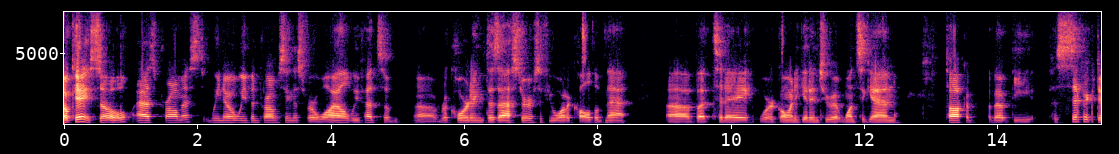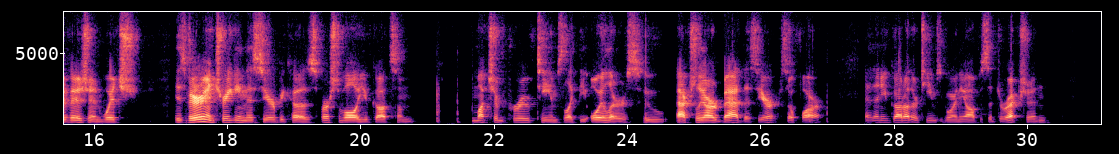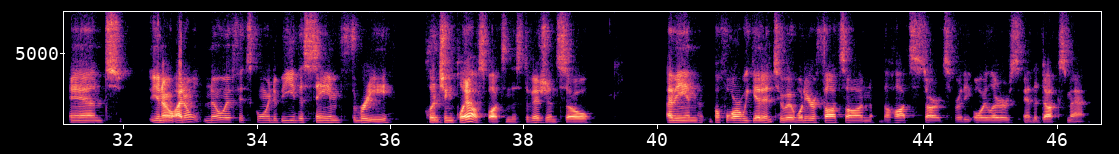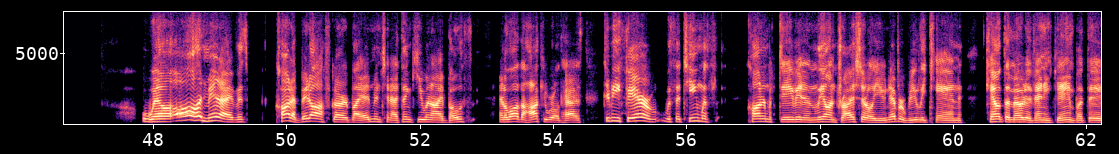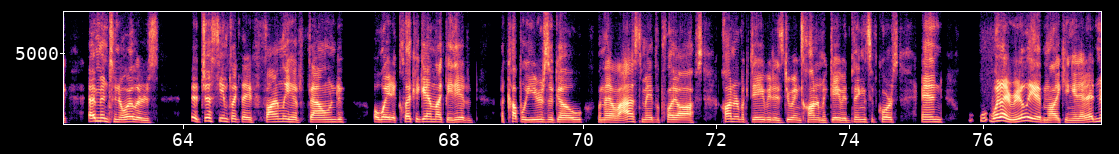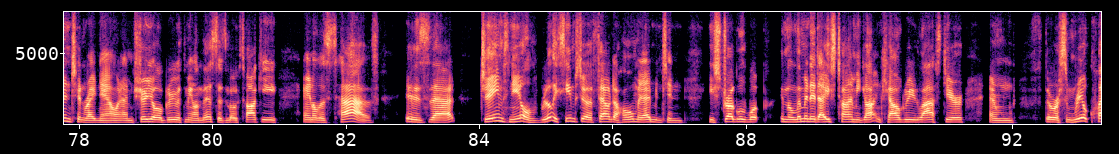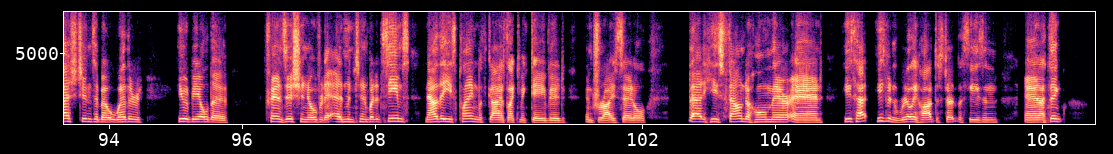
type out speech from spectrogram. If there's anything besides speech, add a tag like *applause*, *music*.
Okay, so as promised, we know we've been promising this for a while. We've had some uh, recording disasters, if you want to call them that. Uh, but today we're going to get into it once again. Talk about the Pacific Division, which is very intriguing this year because, first of all, you've got some much improved teams like the Oilers, who actually aren't bad this year so far. And then you've got other teams going the opposite direction. And, you know, I don't know if it's going to be the same three clinching playoff spots in this division. So, I mean, before we get into it, what are your thoughts on the hot starts for the Oilers and the Ducks, Matt? Well, I'll admit I was caught a bit off guard by Edmonton. I think you and I both, and a lot of the hockey world has. To be fair, with a team with Connor McDavid and Leon Draisaitl, you never really can count them out of any game. But the Edmonton Oilers, it just seems like they finally have found a way to click again, like they did a couple years ago when they last made the playoffs. Connor McDavid is doing Connor McDavid things, of course. And what I really am liking at Edmonton right now, and I'm sure you'll agree with me on this, as most hockey analysts have, is that James Neal really seems to have found a home at Edmonton. He struggled in the limited ice time he got in Calgary last year, and there were some real questions about whether he would be able to transition over to Edmonton. But it seems now that he's playing with guys like McDavid and Draisaitl, that he's found a home there, and he's had he's been really hot to start the season. And I think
